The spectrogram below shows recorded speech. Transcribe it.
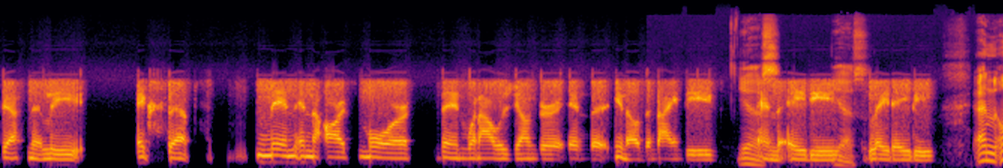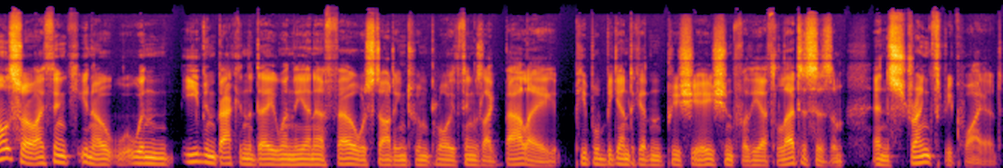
definitely accepts men in the arts more than when I was younger in the you know the 90s yes. and the 80s, yes. late 80s. And also, I think you know when even back in the day when the NFL was starting to employ things like ballet, people began to get an appreciation for the athleticism and strength required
